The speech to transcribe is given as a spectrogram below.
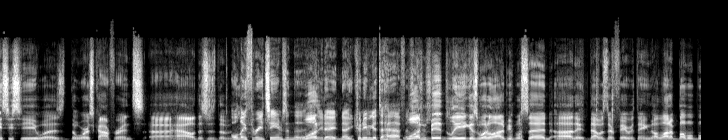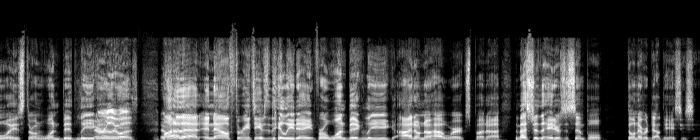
ACC was the worst conference. Uh, how this is the Only three teams in the One- Elite Eight. Now you couldn't even get to half. That's one bid league is what a lot of people said. Uh, they, that was their favorite thing. A lot of bubble boys throwing one bid league. It really me. was. It A lot was- of that, and now three teams in the Elite Eight for a one big league. I don't know how it works, but uh, the message to the haters is simple: don't ever doubt the ACC.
